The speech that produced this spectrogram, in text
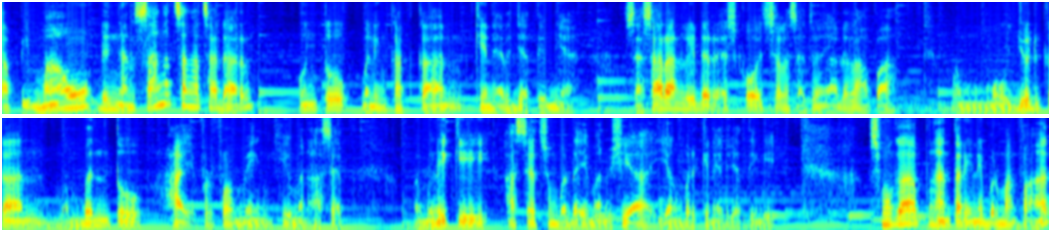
tapi mau dengan sangat-sangat sadar untuk meningkatkan kinerja timnya. Sasaran leader as coach salah satunya adalah apa? Mewujudkan, membentuk high performing human asset memiliki aset sumber daya manusia yang berkinerja tinggi. Semoga pengantar ini bermanfaat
